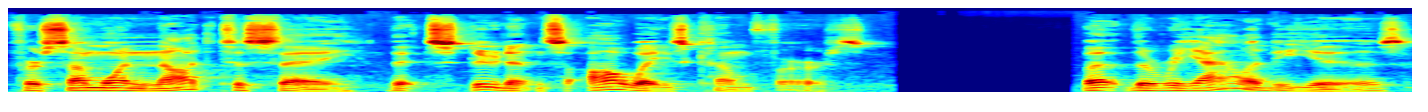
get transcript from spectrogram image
for someone not to say that students always come first. But the reality is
